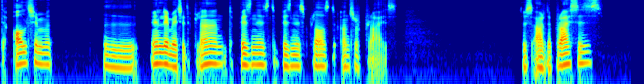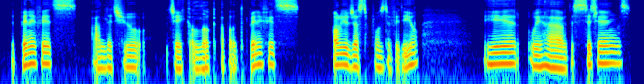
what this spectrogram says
the ultimate uh, unlimited plan the business the business plus the enterprise. Those are the prices. The benefits i'll let you take a look about the benefits or you just pause the video here we have the settings.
